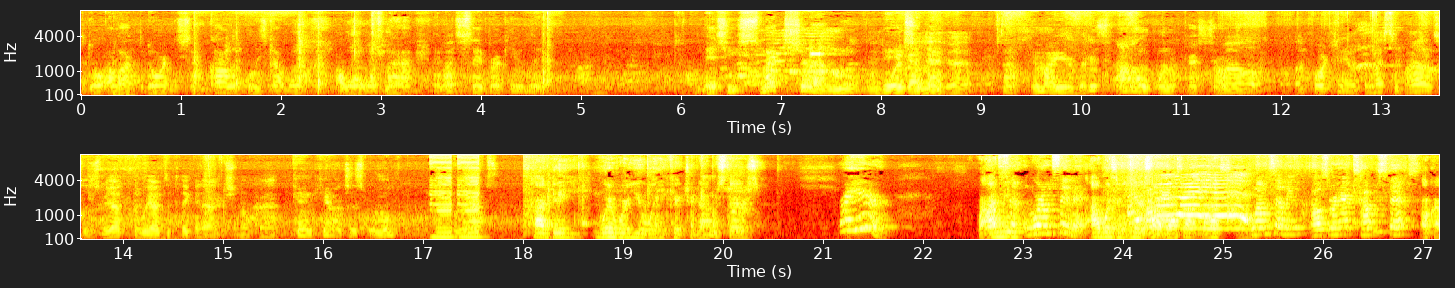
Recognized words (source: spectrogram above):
the door. I locked the door and she said, I'm calling the police. Got one. I want what's mine. And I just said, bro, can you leave? Then she smacked the shit out of me and then she got at? Oh, in my ear, but it's I don't want to press charges. Well, unfortunately, with domestic violence, is we have to we have to take an action. Okay. can can I just remove it from the house? How did he, where were you when he kicked you down the stairs? Right here. Well, I'm I si- need. where I'm sitting at. I wasn't here, so that's why I'm asking. Well, I'm telling you, I was right at the top of the steps. Okay.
